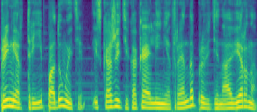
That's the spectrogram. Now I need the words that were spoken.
Пример 3. Подумайте и скажите, какая линия тренда проведена верно.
